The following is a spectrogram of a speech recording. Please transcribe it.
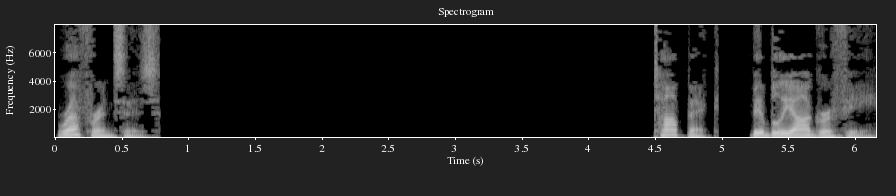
References Bibliography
